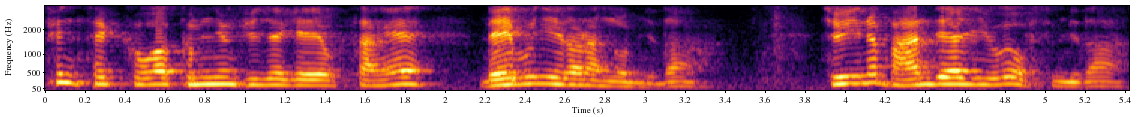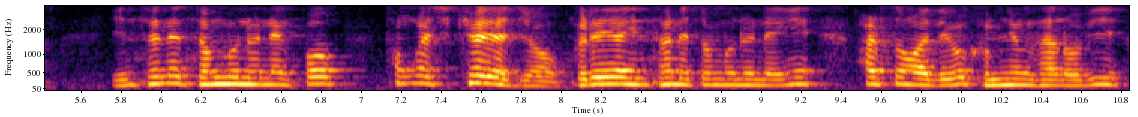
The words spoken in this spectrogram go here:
핀테크와 금융규제개혁상의 내분이 일어난 겁니다. 저희는 반대할 이유가 없습니다. 인터넷 전문은행법 통과시켜야죠. 그래야 인터넷 전문은행이 활성화되고 금융산업이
